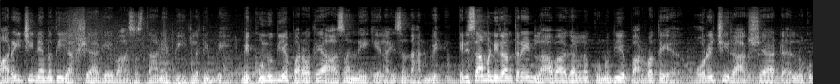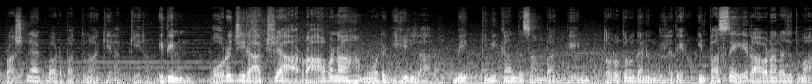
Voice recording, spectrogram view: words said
මරීචි නැමැති යක්ෂයාගේ වාසස්ථානයේ පිහිටලා තිබ්බේ මේ කුණුදිය පර්වතය ආසන්නයේ කියලයි සඳහන් වෙන්නේ. එනිසාම නිරන්තරයෙන් ලාවා ගලන කුණුදිය පර්වතය ඔරිචි රාක්ෂයාට ලොකු ප්‍රශ්නයක් බවට පත් වුණා කියලා කියනවා. ඉතින් ඕරජි රාක්ෂයා රාවනා හමුවට ගිහිල්ලා මේ කිනිකන්ද සම්බන්ධයෙන් තොරතුරු දැනුම් දීලා තියෙනවා. ඉන් පස්සේ රාවණ රජතුමා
